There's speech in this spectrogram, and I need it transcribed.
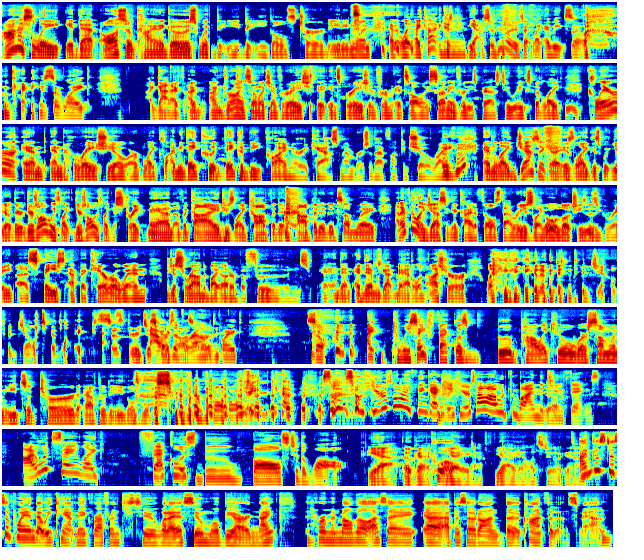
Honestly, it, that also kind of goes with the the Eagles turd eating one, and like I kind of because Mhm. yeah. So here's what I'm saying. Like I mean, so okay, so like I got I, I I'm drawing so much information inspiration from It's Always Sunny for these past two weeks, but like Clara and and Horatio are like I mean they could they could be primary cast members of that fucking show, right? Mhm. and like Jessica is like this you know there, there's always like there's always like a straight man of a kind who's like confident competent in some way and I feel like Jessica kind of fills that where he's like oh look she's this great uh, space epic heroine just surrounded by utter buffoons and then and then we got Madeline Usher like you know the, the, the jilted like sister is just going to cause an earthquake so I can we say feckless boob polycule where someone eats a turd after the Eagles win the Super Bowl yeah. So so here's what I think actually. Here's how I would combine the Yeah. two things. I would say like feckless boob balls to the wall. Yeah. Okay. Cool. Yeah. Yeah. Yeah. Yeah. Yeah. Let's do it. Yeah. I'm just disappointed that we can't make reference to what I assume will be our ninth Herman Melville essay uh, episode on the confidence man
